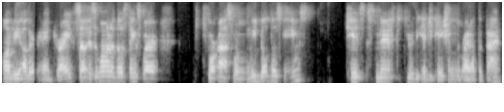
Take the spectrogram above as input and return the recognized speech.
on the other end, right? So it's one of those things where for us, when we built those games, kids sniffed through the education right off the bat,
